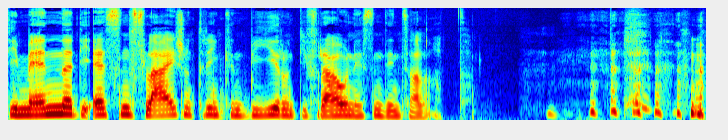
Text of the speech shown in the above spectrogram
Die Männer, die essen Fleisch und trinken Bier und die Frauen essen den Salat.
